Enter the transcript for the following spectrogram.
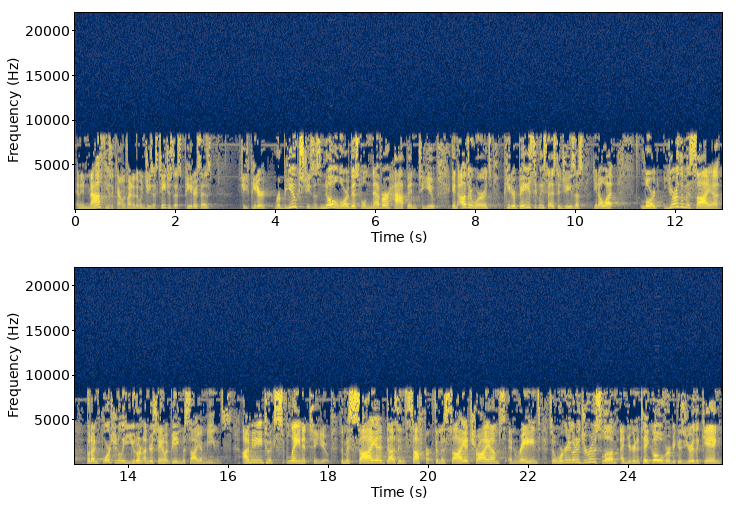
And in Matthew's account, we find out that when Jesus teaches this, Peter says, Peter rebukes Jesus. No, Lord, this will never happen to you. In other words, Peter basically says to Jesus, you know what? Lord, you're the Messiah, but unfortunately you don't understand what being Messiah means. I'm going to need to explain it to you. The Messiah doesn't suffer. The Messiah triumphs and reigns. So we're going to go to Jerusalem and you're going to take over because you're the king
